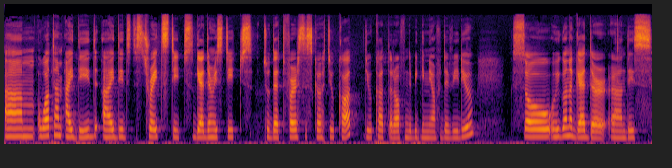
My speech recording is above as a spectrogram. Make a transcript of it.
um, what I did, I did straight stitch, gathering stitch to that first skirt you cut. You cut it off in the beginning of the video. So we're gonna gather uh, this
